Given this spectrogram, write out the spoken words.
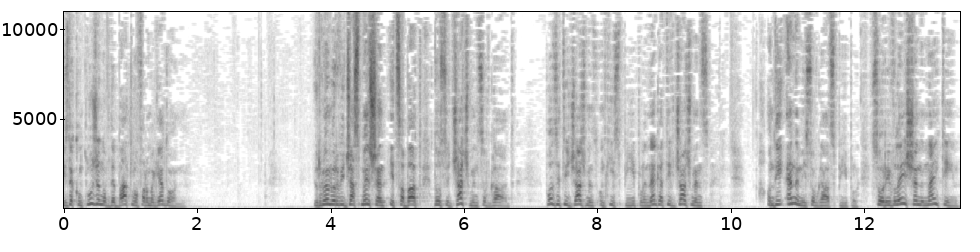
It's the conclusion of the Battle of Armageddon. You remember we just mentioned it's about those judgments of God. Positive judgments on his people and negative judgments on the enemies of God's people. So Revelation 19,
